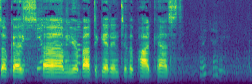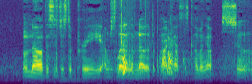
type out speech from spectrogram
What's up, guys? Um, you're about to get into the podcast. Oh, no, this is just a pre. I'm just letting them know that the podcast is coming up soon.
